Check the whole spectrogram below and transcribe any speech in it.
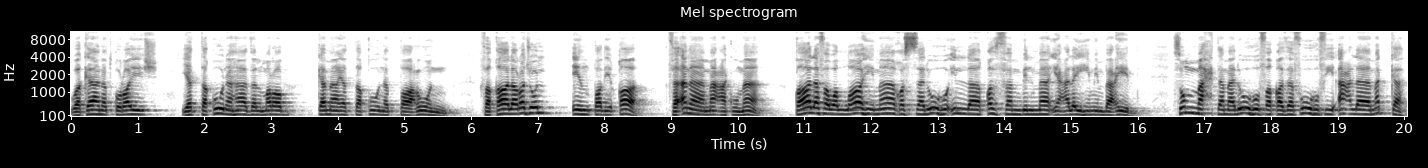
وكانت قريش يتقون هذا المرض كما يتقون الطاعون. فقال رجل انطلقا فأنا معكما. قال فوالله ما غسلوه إلا قذفا بالماء عليه من بعيد. ثم احتملوه فقذفوه في أعلى مكة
